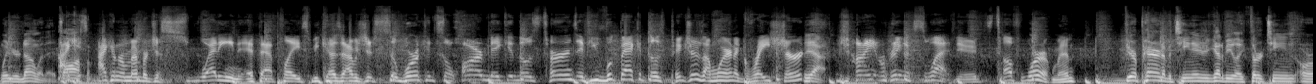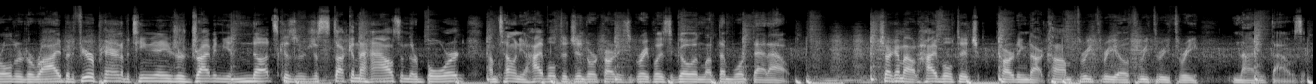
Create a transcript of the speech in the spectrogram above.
when you're done with it. It's I awesome. Can, I can remember just sweating at that place because I was just so working so hard making those turns. If you look back at those pictures, I'm wearing a gray shirt. Yeah. Giant ring of sweat, dude. It's tough work, man. if you're a parent of a teenager, you got to be like 13 or older to ride. But if you're a parent of a teenager driving you nuts because they're just stuck in the house and they're bored, I'm telling you, high voltage indoor karting is a great place to go and let them work that out. Check them out, highvoltagekarting.com, 330 333 9000.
